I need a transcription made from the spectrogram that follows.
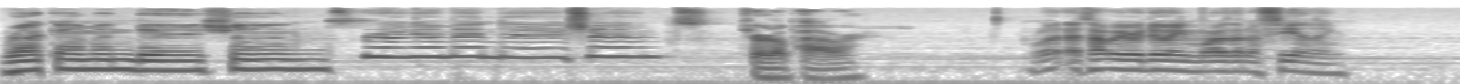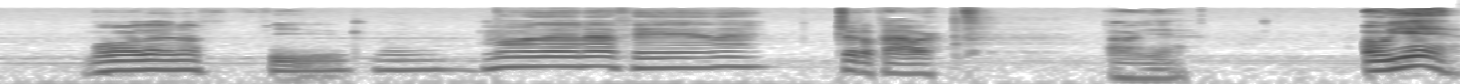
Recommendations. Recommendations. Turtle power. What? I thought we were doing more than a feeling. More than a feeling. More than a feeling. Turtle power. Oh yeah. Oh yeah.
